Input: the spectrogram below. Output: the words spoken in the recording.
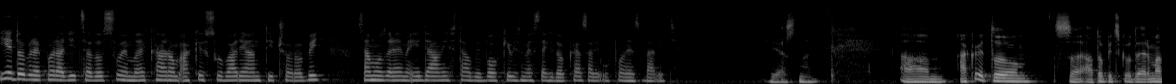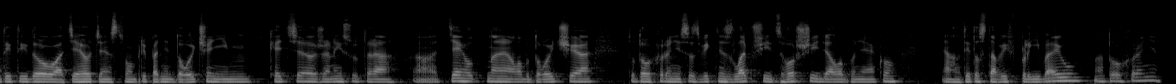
Je dobré poradiť sa so svojím lekárom, aké sú varianty, čo robiť. Samozrejme, ideálny stav by bol, keby sme sa ich dokázali úplne zbaviť. Jasné. A ako je to s atopickou dermatitidou a tehotenstvom, prípadne dojčením, keď e, ženy sú teda tehotné alebo dojčia, toto ochorenie sa zvykne zlepšiť, zhoršiť alebo nejako tieto stavy vplývajú na to ochorenie?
